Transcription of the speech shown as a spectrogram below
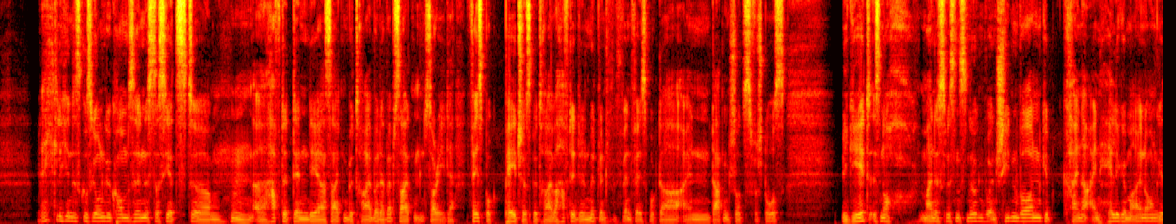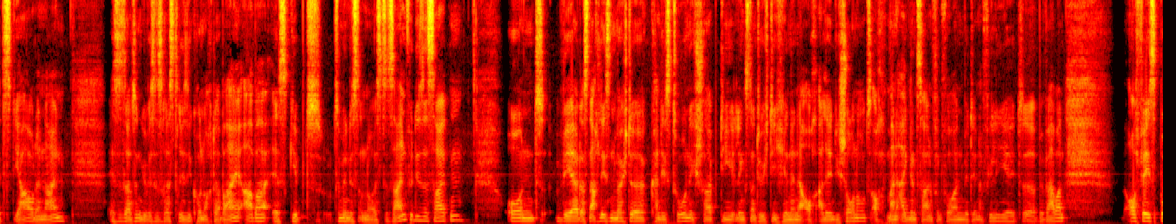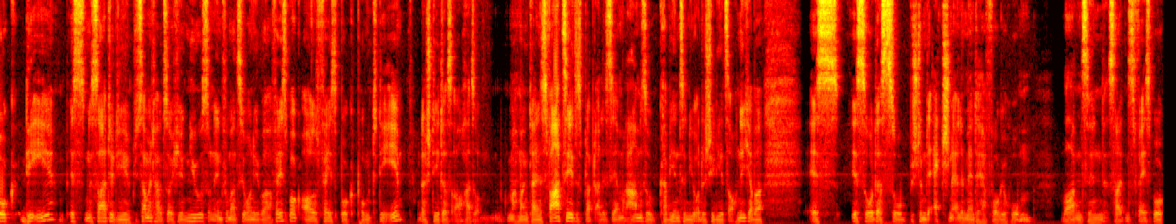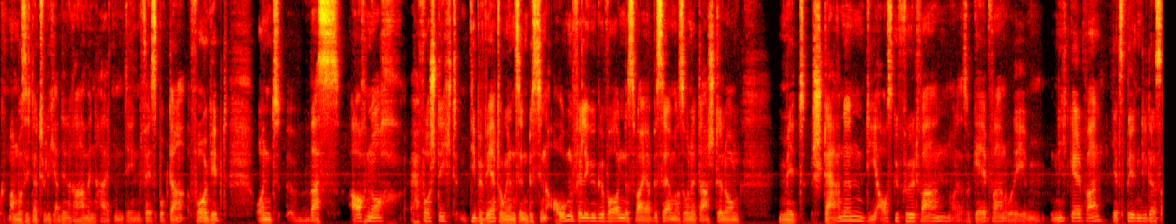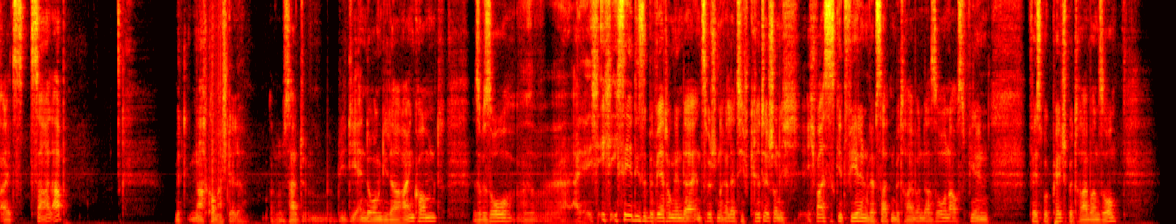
rechtlich in Diskussion gekommen sind. Ist das jetzt, ähm, hm, äh, haftet denn der Seitenbetreiber der Webseiten, sorry, der Facebook-Pages-Betreiber, haftet denn mit, wenn, wenn Facebook da einen Datenschutzverstoß begeht? Ist noch meines Wissens nirgendwo entschieden worden, gibt keine einhellige Meinung, jetzt ja oder nein. Es ist also ein gewisses Restrisiko noch dabei, aber es gibt zumindest ein neues Design für diese Seiten. Und wer das nachlesen möchte, kann dies tun. Ich schreibe die Links natürlich, die ich hier nenne, auch alle in die Show Notes, auch meine eigenen Zahlen von vorhin mit den Affiliate-Bewerbern. Allfacebook.de ist eine Seite, die, die, sammelt halt solche News und Informationen über Facebook, allfacebook.de. Und da steht das auch. Also machen wir ein kleines Fazit, es bleibt alles sehr im Rahmen, so gravierend sind die Unterschiede jetzt auch nicht, aber es ist so, dass so bestimmte Action-Elemente hervorgehoben worden sind seitens Facebook. Man muss sich natürlich an den Rahmen halten, den Facebook da vorgibt. Und was auch noch hervorsticht, die Bewertungen sind ein bisschen augenfälliger geworden. Das war ja bisher immer so eine Darstellung mit Sternen, die ausgefüllt waren, also gelb waren oder eben nicht gelb waren. Jetzt bilden die das als Zahl ab mit Nachkommastelle. Also das ist halt die, die Änderung, die da reinkommt sowieso, äh, ich, ich, ich sehe diese Bewertungen da inzwischen relativ kritisch und ich, ich weiß, es geht vielen Webseitenbetreibern da so und auch vielen Facebook-Page-Betreibern so.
